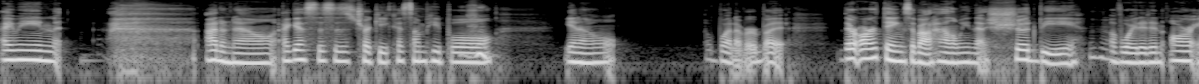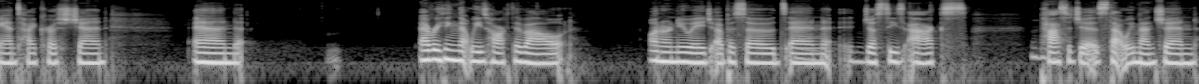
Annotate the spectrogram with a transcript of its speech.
I mean I don't know. I guess this is tricky cuz some people you know, whatever. But there are things about Halloween that should be Mhm. avoided and are anti Christian. And everything that we talked about on our New Age episodes and just these acts Mhm. passages that we mentioned,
